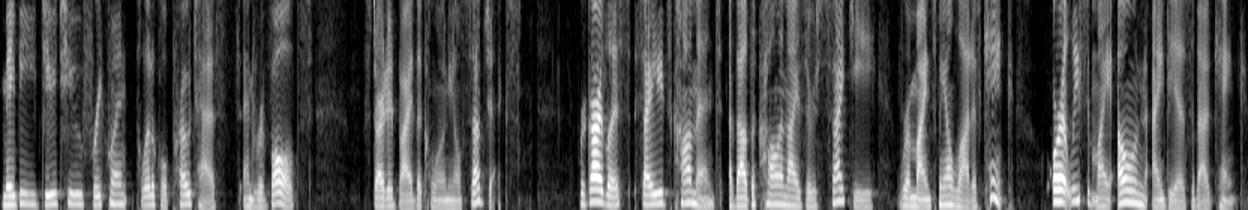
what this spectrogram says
maybe due to frequent political protests and revolts started by the colonial subjects. Regardless, Said's comment about the colonizer's psyche reminds me a lot of kink, or at least my own ideas about kink.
